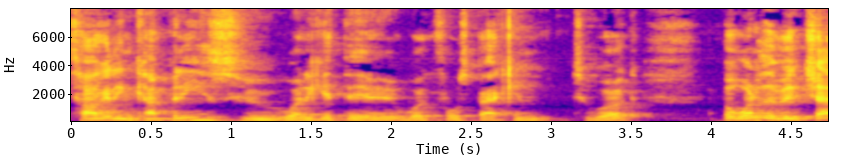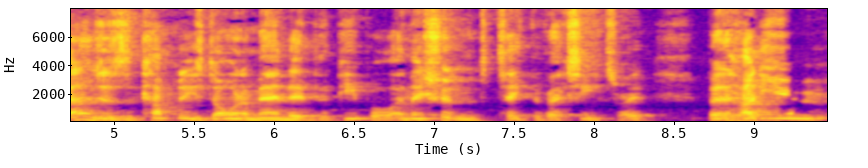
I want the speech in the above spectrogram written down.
targeting companies who want to get their workforce back into work. But one of the big challenges is companies don't want to mandate the people, and they shouldn't take the vaccines, right? But how do you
